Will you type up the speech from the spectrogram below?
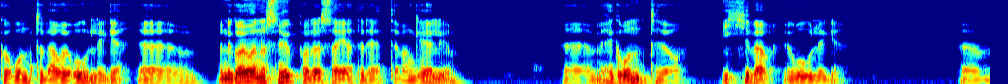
gå rundt og være urolige. Eh, men det går jo an å snu på det og si at det er et evangelium. Eh, vi har grunn til å ikke være urolige. Eh,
